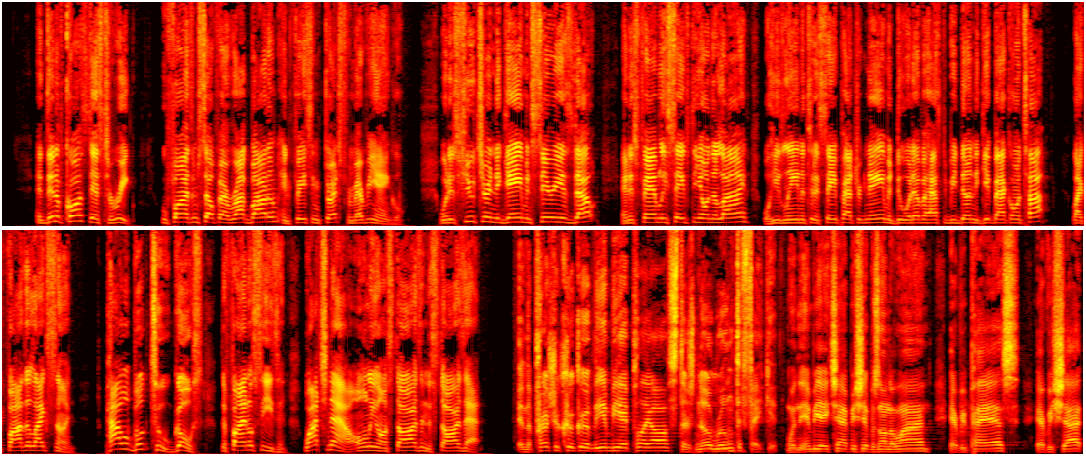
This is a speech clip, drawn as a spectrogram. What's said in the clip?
And then, of course, there's Tariq, who finds himself at rock bottom and facing threats from every angle. With his future in the game in serious doubt and his family's safety on the line, will he lean into the St. Patrick name and do whatever has to be done to get back on top? Like father, like son. Power Book 2 Ghost, the final season. Watch now only on Starz and the Starz app. In the pressure cooker of the NBA playoffs, there's no room to fake it. When the NBA championship is on the line, every pass, every shot,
